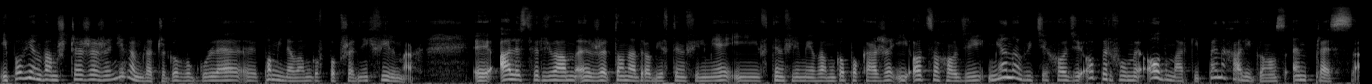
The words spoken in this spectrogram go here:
I powiem Wam szczerze, że nie wiem dlaczego w ogóle e, pominęłam go w poprzednich filmach, e, ale stwierdziłam, e, że to nadrobię w tym filmie i w tym filmie Wam go pokażę. I o co chodzi. Mianowicie chodzi o perfumy od marki Penhaligons Empressa.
